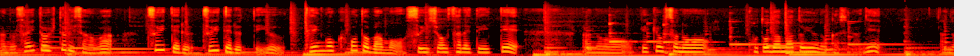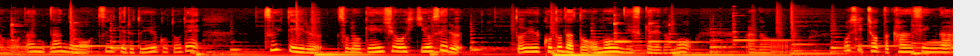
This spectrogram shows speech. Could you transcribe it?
あの斉藤ひとりさんは「ついてるついてる」っていう天国言葉も推奨されていてあの結局その言霊というのかしらね。あの何度もついてるということでついているその現象を引き寄せるということだと思うんですけれどもあのもしちょっと関心が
